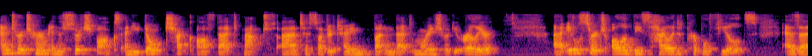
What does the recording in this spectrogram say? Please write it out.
enter a term in the search box and you don't check off that mapped uh, to subject heading button that Maureen showed you earlier, uh, it'll search all of these highlighted purple fields as a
